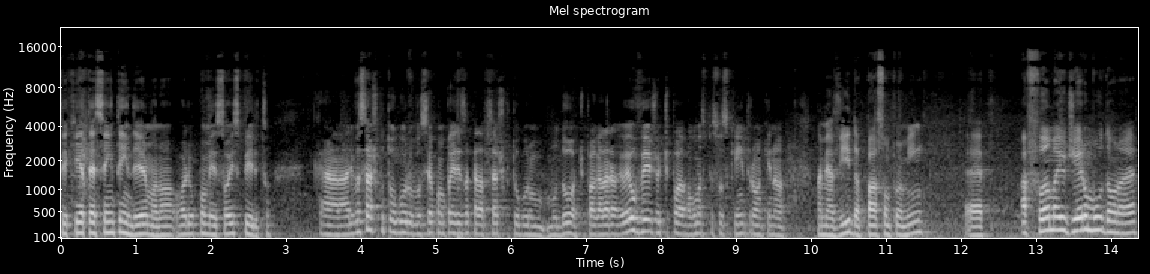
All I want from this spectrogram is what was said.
Fiquei até sem entender, mano. Olha o começo, olha o espírito. Caralho, e você acha que o Toguro, você acompanha eles aquela, você acha que o Toguro mudou? Tipo, a galera, eu, eu vejo, tipo, algumas pessoas que entram aqui na, na minha vida, passam por mim, é, a fama e o dinheiro mudam, né?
